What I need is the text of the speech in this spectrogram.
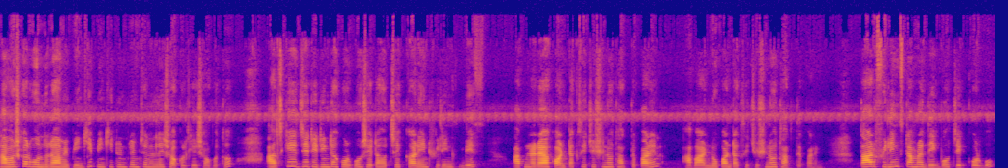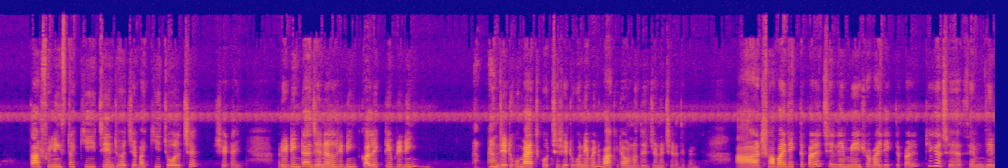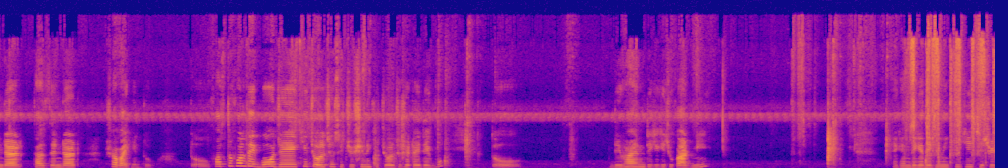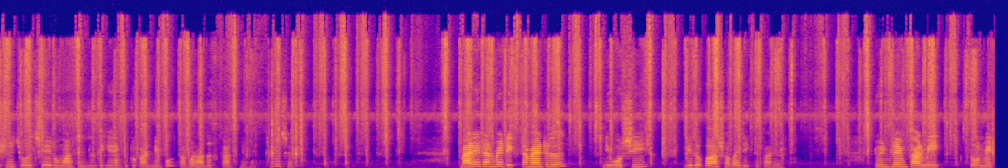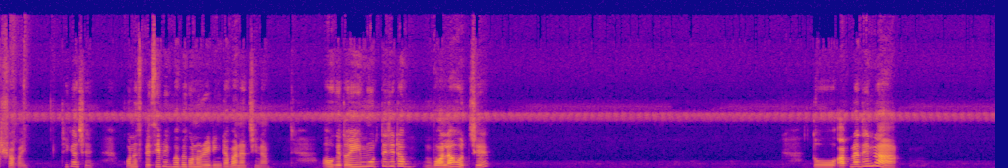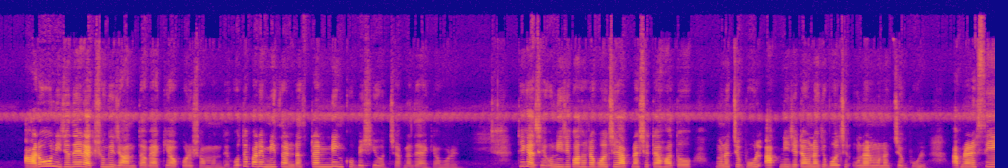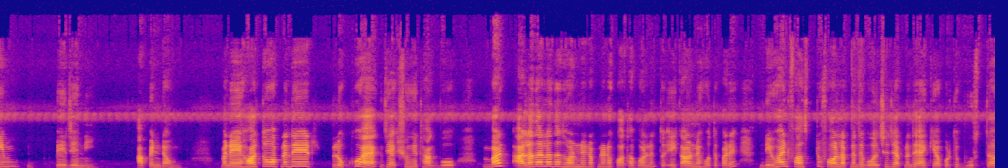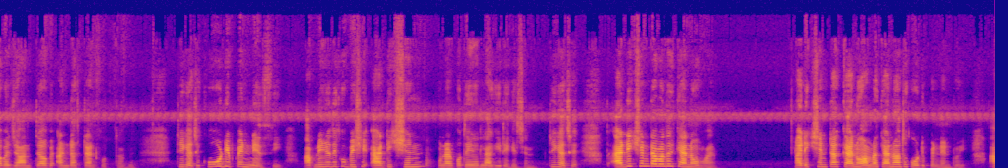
নমস্কার বন্ধুরা, আমি পিঙ্কি। পিঙ্কি টুইন ফিল্ম চ্যানেলে সকলকে স্বাগত। আজকে যে রিডিংটা করব সেটা হচ্ছে কারেন্ট ফিলিংস বেস আপনারা কন্ট্যাক্ট সিচুয়েশনেও থাকতে পারেন, আবার নো কন্ট্যাক্ট সিচুয়েশনেও থাকতে পারেন। তার ফিলিংসটা আমরা দেখব চেক করব। তার ফিলিংসটা কি চেঞ্জ হয়েছে বা কি চলছে সেটাই। রিডিংটা জেনারেল রিডিং কালেকটিভ রিডিং যেটুকু ম্যাচ করছে সেটুকু নেবেন, বাকিটা অন্যদের জন্য ছেড়ে দেবেন। আর সবাই দেখতে পারে, ছেলে মেয়ে সবাই দেখতে পারে, ঠিক আছে? সেম জেন্ডার থার্ড জেন্ডার সবাই কিন্তু। তো ফার্স্ট অফ অল দেখব যে কি চলছে সিচুয়েশনে কি চলছে সেটাই দেখব। তো ডিভাইন থেকে কিছু কার্ড নিই। এখান থেকে দেখে নিই কী কী সিচুয়েশনে চলছে। রোমান্স এঞ্জেল থেকে এক দুটো কার্ড নেব, তারপর আদার্স কার্ড নেব, ঠিক আছে? Married unmarried extra marital divorcee বিধবা সবাই দেখতে পারে। টুইন ফ্লেম কার্মিক সোলমেট সবাই, ঠিক আছে? কোনো স্পেসিফিকভাবে কোনো রিডিংটা বানাচ্ছি না। ওকে তো এই মুহূর্তে যেটা বলা হচ্ছে, তো আপনাদের না আরও নিজেদের একসঙ্গে জানতে হবে একে অপরের সম্বন্ধে। হতে পারে মিসআন্ডারস্ট্যান্ডিং খুব বেশি হচ্ছে আপনাদের একে অপরের। ঠিক আছে? উনি যে কথাটা বলছে, আপনার সেটা হয়তো মনে হচ্ছে ভুল। আপনি যেটা ওনাকে বলছেন ওনার মনে হচ্ছে ভুল। আপনারা সেম পেজে নেই আপ অ্যান্ড ডাউন মানে হয়তো আপনাদের লক্ষ্য এক যে একসঙ্গে থাকব বাট আলাদা আলাদা ধরনের আপনারা কথা বলেন। তো এই কারণে হতে পারে ডিভাইন ফার্স্ট অফ অল আপনাদের বলছে যে আপনাদের একে অপরকে বুঝতে হবে, জানতে হবে আন্ডারস্ট্যান্ড করতে হবে। ঠিক আছে? কো ডিপেন্ডেন্সি আপনি যদি খুব বেশি অ্যাডিকশন ওনার প্রতি লাগিয়ে রেখেছেন, ঠিক আছে? তো অ্যাডিকশনটা আমাদের কেন হয়? অ্যাডিকশনটা কেন, আমরা কেন এত কোডিপেন্ডেন্ট হই?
